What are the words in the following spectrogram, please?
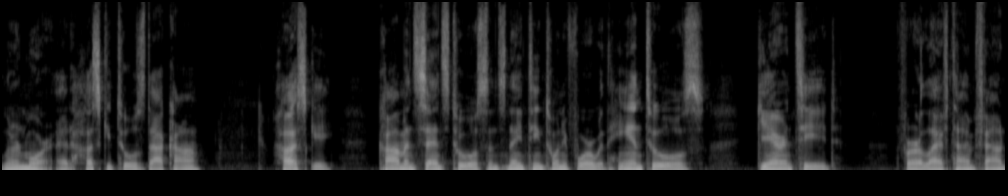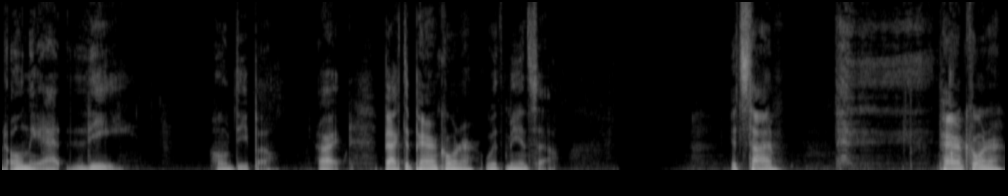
Learn more at huskytools.com. Husky, common sense tools since 1924 with hand tools guaranteed for a lifetime found only at the Home Depot. All right, back to Parent Corner with me and Sal. It's time. Parent Corner,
